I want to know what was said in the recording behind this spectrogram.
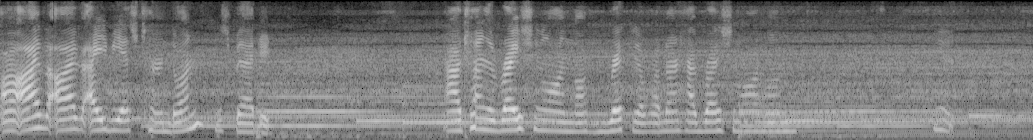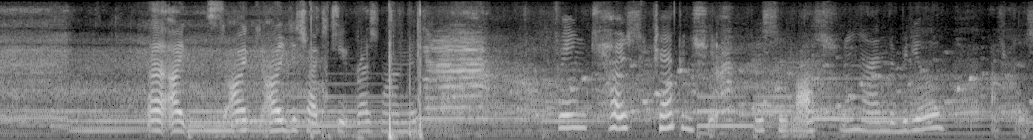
Uh, I've I've ABS turned on. That's about it. I turn the racing on like regular. I don't have racing on on. Yeah. Uh, I I I decided to keep racing on this. Coast Championship. This is the last thing I end the video after this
